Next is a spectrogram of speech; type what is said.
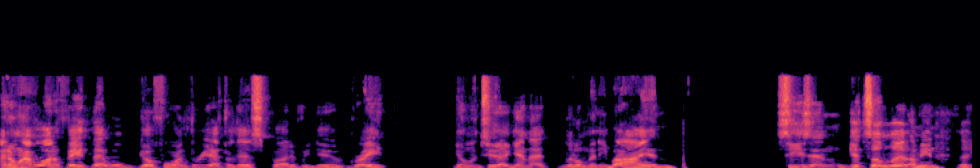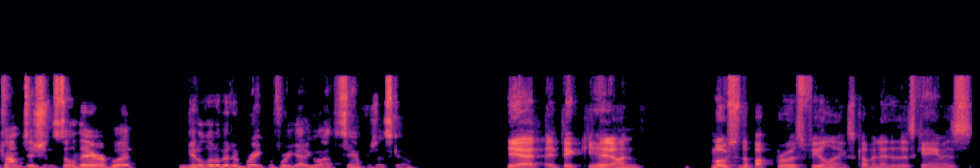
I don't have a lot of faith that we'll go four and three after this, but if we do, great go into again that little mini bye and season gets a little. I mean, the competition's still there, but get a little bit of break before you got to go out to San Francisco. Yeah, I think you hit on most of the Buc Bros feelings coming into this game. Is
